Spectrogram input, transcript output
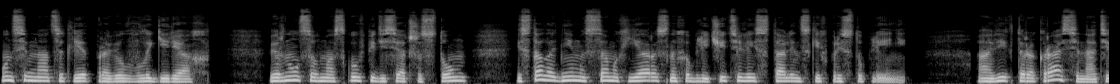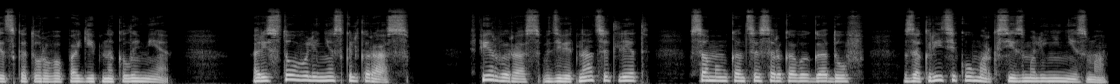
Он 17 лет провел в лагерях, вернулся в Москву в 56-м и стал одним из самых яростных обличителей сталинских преступлений а Виктора Красина, отец которого погиб на Колыме, арестовывали несколько раз. В первый раз в 19 лет, в самом конце 40-х годов, за критику марксизма-ленинизма.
